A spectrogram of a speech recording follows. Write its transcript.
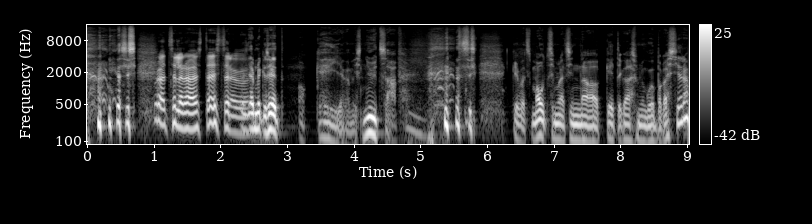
ja siis kurat, selle raha eest tõesti nagu. järgmine ikka see, et okei okay,, aga mis nüüd saab siis kõigepealt siis mahutasime nad sinna GT kaheksakümne kuue pagassi ära,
